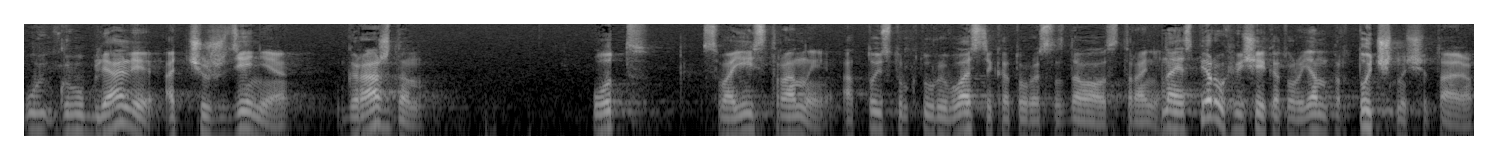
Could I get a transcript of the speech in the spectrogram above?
углубляли отчуждение граждан от своей страны, от той структуры власти, которая создавалась в стране. Одна из первых вещей, которые я, например, точно считаю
